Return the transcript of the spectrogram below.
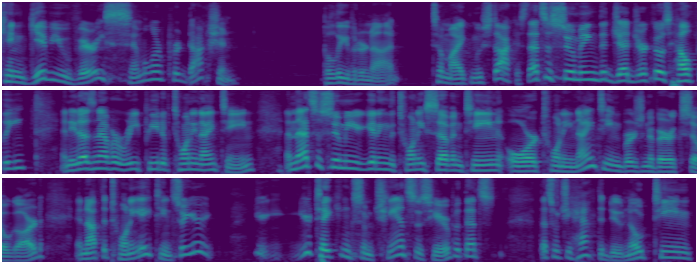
can give you very similar production, believe it or not, to Mike Moustakas. That's assuming that Jedd Gyorko's healthy and he doesn't have a repeat of 2019, and that's assuming you're getting the 2017 or 2019 version of Eric Sogard and not the 2018. So you're you're, you're taking some chances here, but that's that's what you have to do. No team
